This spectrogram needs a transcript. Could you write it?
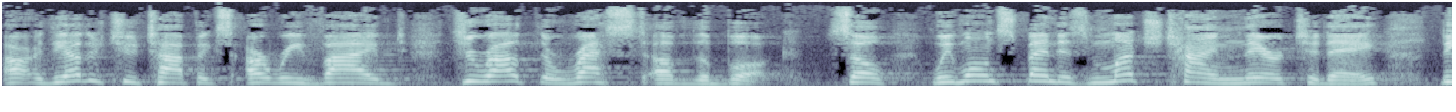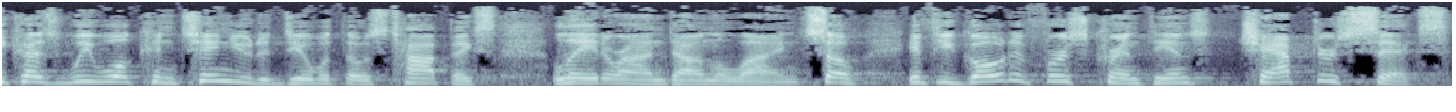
are the other two topics are revived throughout the rest of the book. So we won't spend as much time there today because we will continue to deal with those topics later on down the line. So if you go to 1 Corinthians chapter 6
